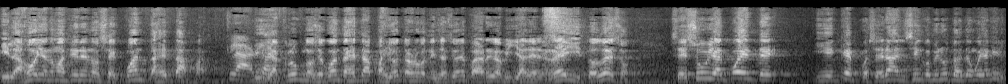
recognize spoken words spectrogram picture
y la joya nomás tiene no sé cuántas etapas. Claro. Villaclub no sé cuántas etapas y otras urbanizaciones para arriba, Villa del Rey y todo eso. Se sube al puente y en qué pues será en cinco minutos está en Guayaquil.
